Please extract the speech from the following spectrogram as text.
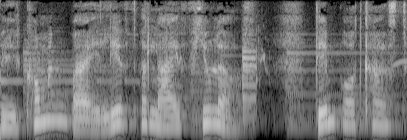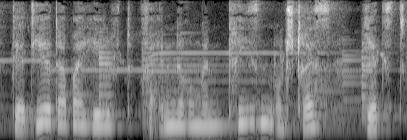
Willkommen bei Live the Life You Love, dem Podcast, der dir dabei hilft, Veränderungen, Krisen und Stress jetzt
